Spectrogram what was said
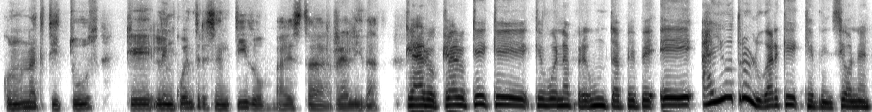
con una actitud que le encuentre sentido a esta realidad? Claro, claro, qué, qué, qué buena pregunta, Pepe. Eh, hay otro lugar que, que, mencionan,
